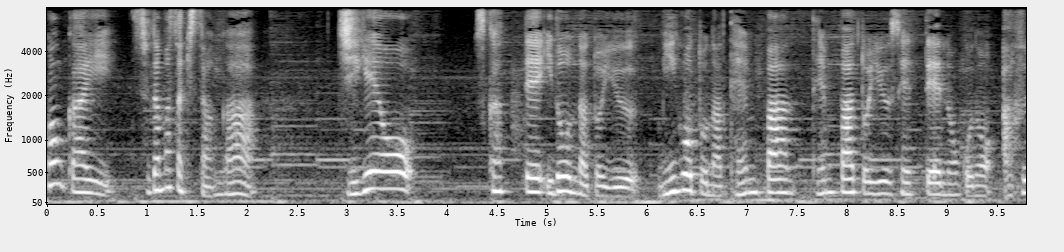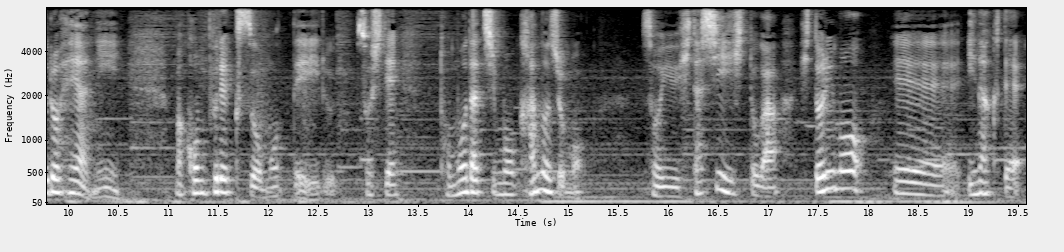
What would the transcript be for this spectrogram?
今回菅田将暉さんが地毛を使って挑んだという見事なテンパテンパという設定のこのアフロヘアに、まあ、コンプレックスを持っている。そして友達も彼女もそういう親しい人が一人も、えー、いなくて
